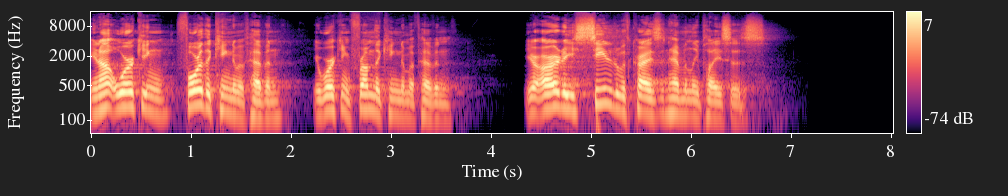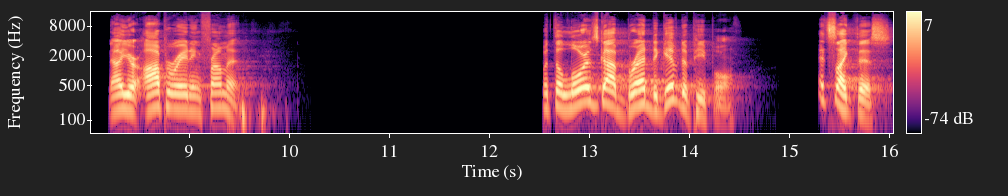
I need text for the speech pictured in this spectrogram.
You're not working for the kingdom of heaven, you're working from the kingdom of heaven. You're already seated with Christ in heavenly places. Now you're operating from it. But the Lord's got bread to give to people. It's like this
